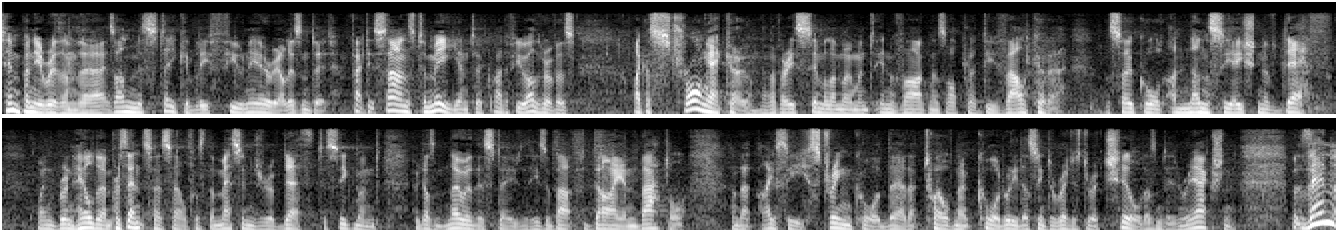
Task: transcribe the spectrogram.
Timpani rhythm there is unmistakably funereal, isn't it? In fact, it sounds to me and to quite a few other of us like a strong echo of a very similar moment in Wagner's opera Die Walküre, the so called Annunciation of Death when Brunhilde presents herself as the messenger of death to Siegmund, who doesn't know at this stage that he's about to die in battle. And that icy string chord there, that 12 note chord, really does seem to register a chill, doesn't it, in reaction. But then,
